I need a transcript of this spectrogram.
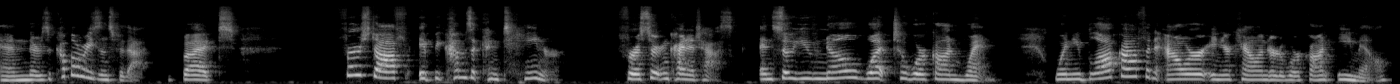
And there's a couple of reasons for that. But first off, it becomes a container for a certain kind of task. And so you know what to work on when. When you block off an hour in your calendar to work on email,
